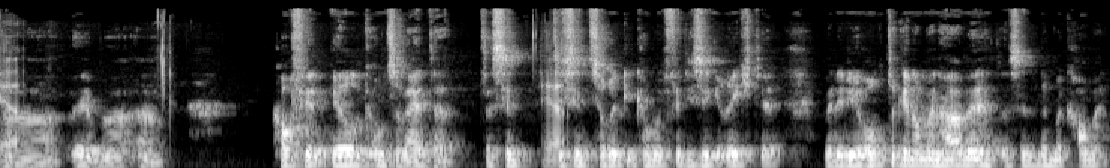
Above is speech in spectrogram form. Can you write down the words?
ja. äh, über, äh, Coffee and Milk und so weiter. Das sind, ja. Die sind zurückgekommen für diese Gerichte. Wenn ich die runtergenommen habe, das sind nicht mehr kommen.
